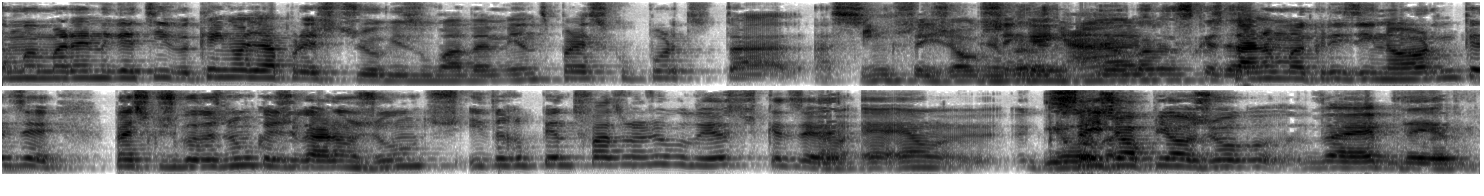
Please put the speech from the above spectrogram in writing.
uma maré negativa. Quem olhar para este jogo isoladamente, parece que o Porto está há 5, 6 jogos eu sem agora, ganhar, agora, está numa crise enorme, quer dizer, parece que os jogadores nunca jogaram juntos e de repente faz um jogo destes, quer dizer, é, é, é um, que seja agora, o pior jogo da época.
